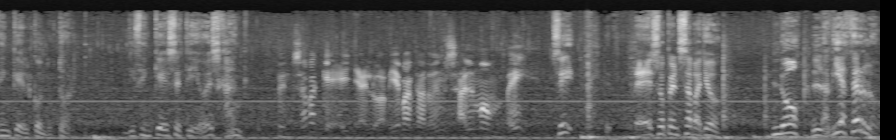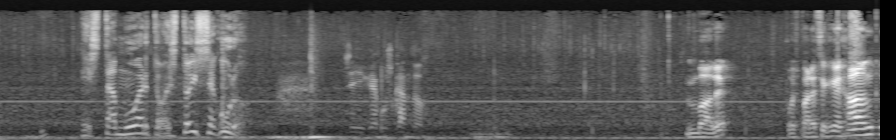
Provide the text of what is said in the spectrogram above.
Dicen que el conductor. Dicen que ese tío es Hank. Pensaba que ella lo había matado en Salmon Bay. Sí, eso pensaba yo. No, la vi hacerlo. Está muerto, estoy seguro. Sigue buscando. Vale. Pues parece que Hank,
